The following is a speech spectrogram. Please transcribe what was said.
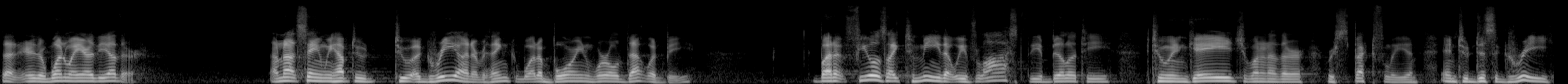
that either one way or the other. I'm not saying we have to, to agree on everything. What a boring world that would be. But it feels like to me that we've lost the ability to engage one another respectfully and, and to disagree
